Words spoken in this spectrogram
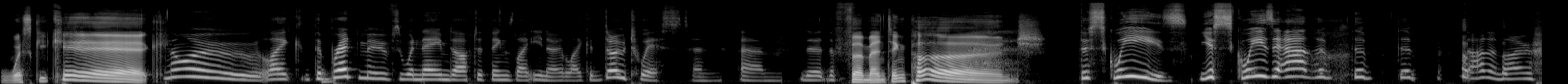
whiskey kick. No, like the bread moves were named after things like you know, like a dough twist and um the the f- Fermenting punch. the squeeze. You squeeze it out the the the. I don't know.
